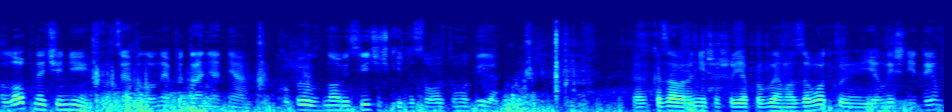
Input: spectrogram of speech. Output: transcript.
Лопне чи ні? Це головне питання дня. Купив нові свічечки для свого автомобіля. Е, Казав раніше, що є проблема з заводкою, є лишній дим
